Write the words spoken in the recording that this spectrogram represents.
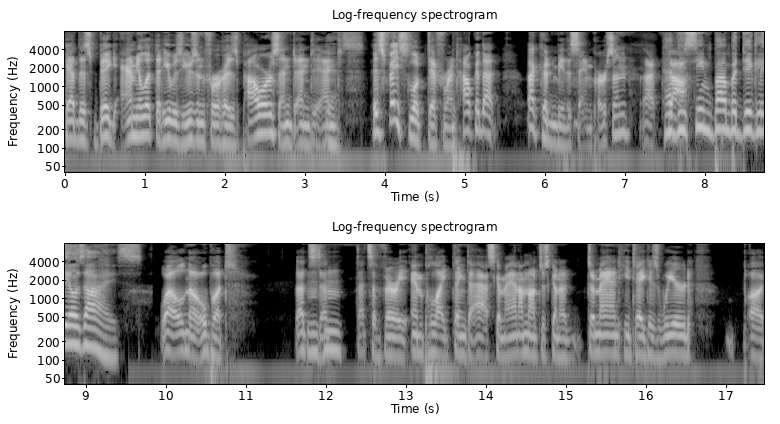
he had this big amulet that he was using for his powers, and and and Yes. his face looked different. How could that? That couldn't be the same person. That- Have ah, you seen Bombadiglio's eyes? Well, no, but that's that, that's a very impolite thing to ask a man. I'm not just gonna demand he take his weird uh,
